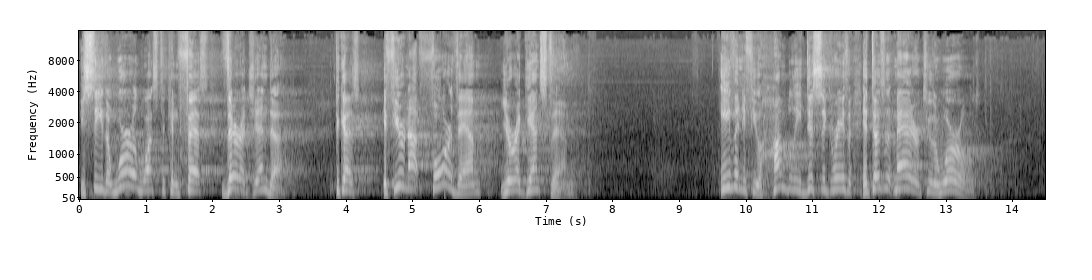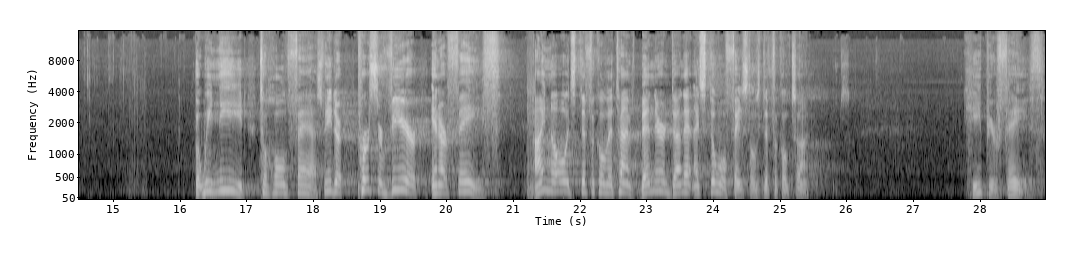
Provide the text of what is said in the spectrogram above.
You see, the world wants to confess their agenda because if you're not for them, you're against them. Even if you humbly disagree with them, it doesn't matter to the world. But we need to hold fast. We need to persevere in our faith. I know it's difficult at times. Been there and done that, and I still will face those difficult times. Keep your faith.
